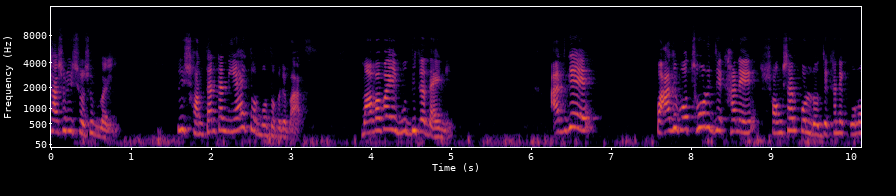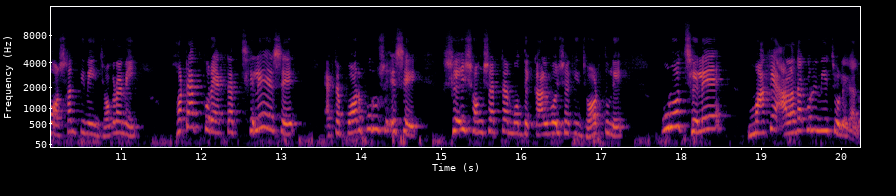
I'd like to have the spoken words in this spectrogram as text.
শাশুড়ি শ্বশুর বাড়ি তুই সন্তানটা নিয়ে আয়, তোর মতো করে বাঁচ। মা বাবা এই বুদ্ধিটা দেয়নি। আজকে পাঁচ বছর যেখানে সংসার করল, যেখানে কোনো অশান্তি নেই, ঝগড়া নেই হঠাৎ করে একটা ছেলে এসে, একটা পরপুরুষ এসে সেই সংসারটার মধ্যে কালবৈশাখী ঝড় তুলে পুরো ছেলে মাকে আলাদা করে নিয়ে চলে গেল।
